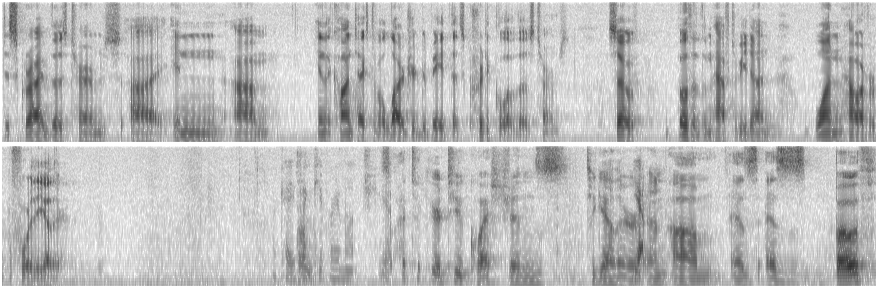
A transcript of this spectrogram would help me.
describe those terms uh, in, um, in the context of a larger debate that's critical of those terms. So both of them have to be done, one, however, before the other. Okay, thank you very much. So I took your two questions together, Yeah. and um, as, as both,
